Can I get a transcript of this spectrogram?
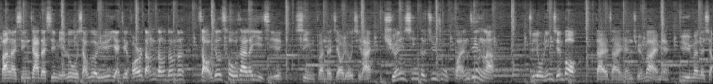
搬了新家的西米露、小鳄鱼、眼镜猴等等等等，早就凑在了一起，兴奋地交流起来全新的居住环境了。只有零钱豹待在人群外面，郁闷地想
